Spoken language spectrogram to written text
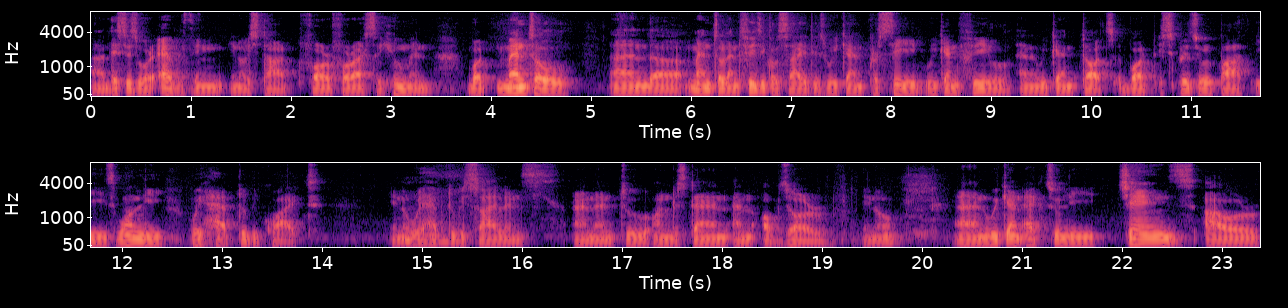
Uh, this is where everything you know start for for us a human, but mental and uh, mental and physical side is we can perceive, we can feel, and we can touch. But spiritual path is only we have to be quiet. You know, we have to be silent and then to understand and observe. You know, and we can actually change our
